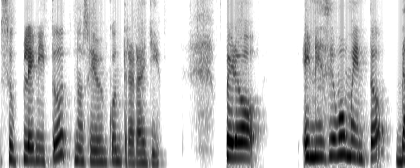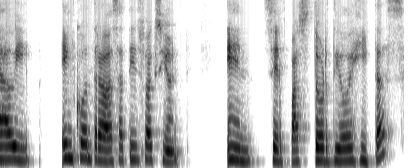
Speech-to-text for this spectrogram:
su plenitud no se iba a encontrar allí. Pero en ese momento David encontraba satisfacción en ser pastor de ovejitas,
